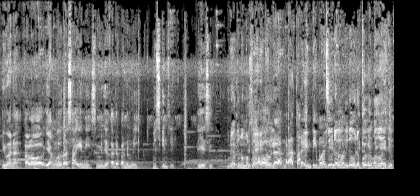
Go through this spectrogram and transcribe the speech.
gimana? Kalau yang lu rasain nih semenjak ada pandemi? Miskin sih. Iya sih. Udah tuh nomor Itu satu. kalau itu kita udah merata. Udah inti banget Itu sih udah itu. udah itu intinya itu. sih.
